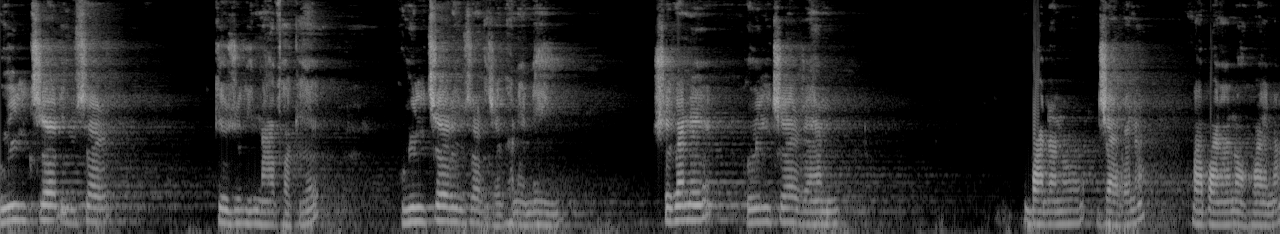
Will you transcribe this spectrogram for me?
হুইল চেয়ার ইউজার কেউ যদি না থাকে হুইল চেয়ার ইউজার যেখানে নেই, সেখানে হুইল চেয়ার র্যাম্প বানানো যাবে না বা বানানো হয় না।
